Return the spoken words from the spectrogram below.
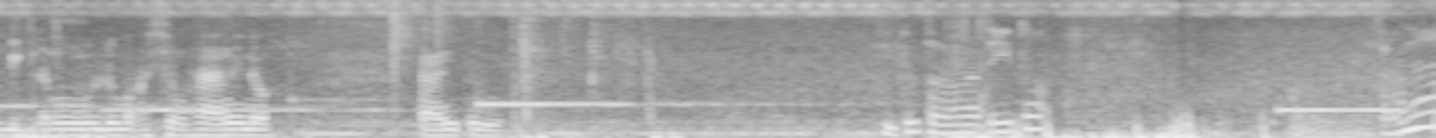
biglang lumakas yung hangin, no? Nakita niyo. Dito, tara na dito. Tara na.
